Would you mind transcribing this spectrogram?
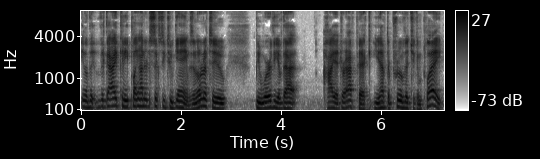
you know the the guy can he play 162 games in order to be worthy of that high a draft pick. You have to prove that you can play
